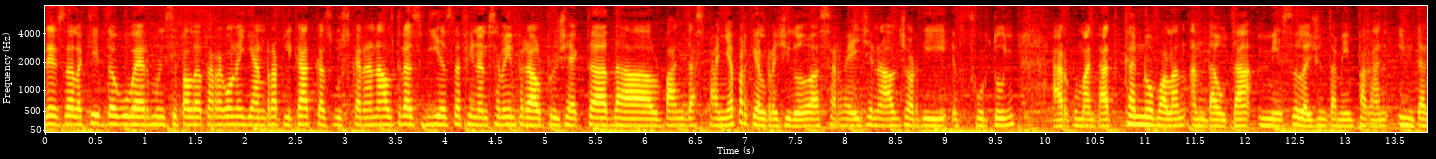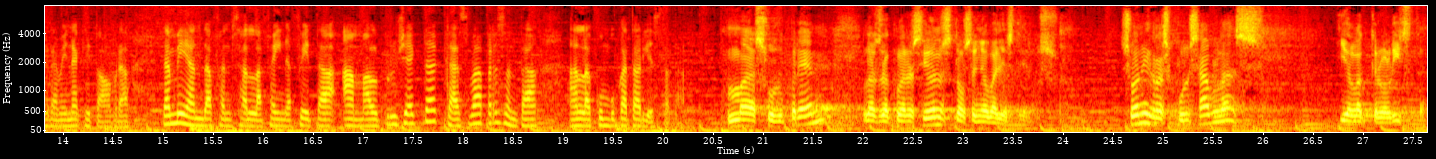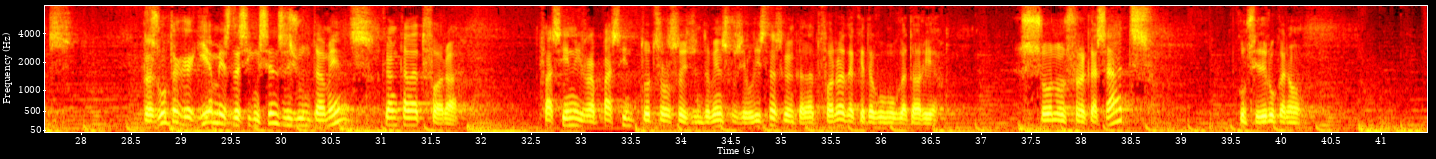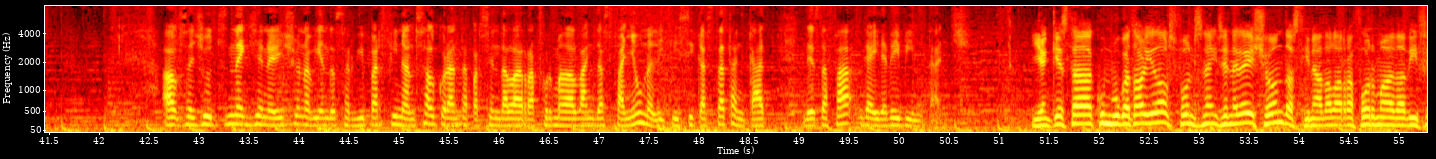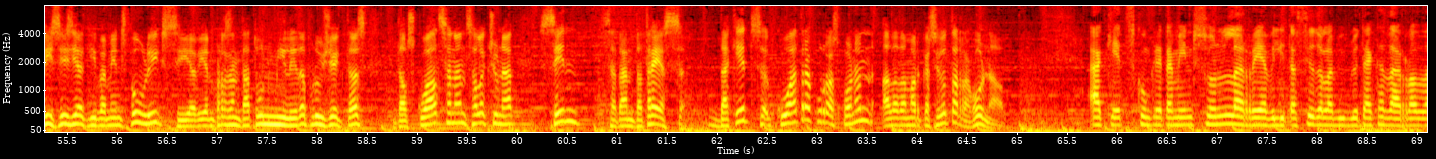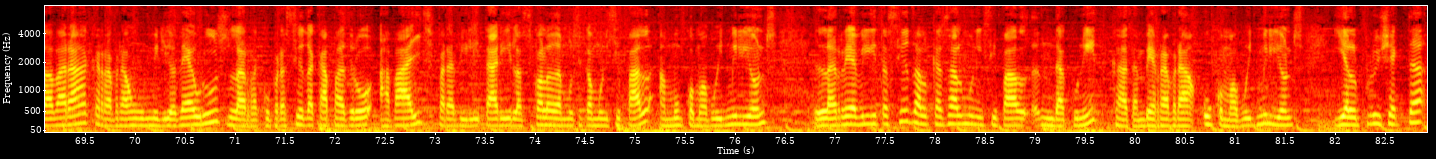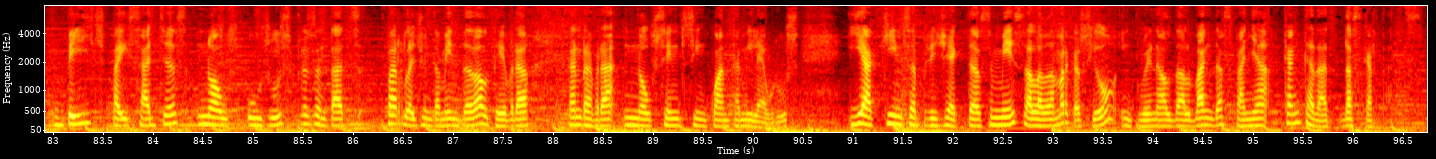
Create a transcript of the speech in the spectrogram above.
Des de l'equip de govern municipal de Tarragona ja han replicat que es buscaran altres vies de finançament per al projecte del Banc d'Espanya perquè el regidor de Servei General Jordi Fortuny ha argumentat que no volen endeutar més l'Ajuntament pagant íntegrament aquesta obra. També han defensat la feina feta amb el projecte que es va presentar en la convocatòria estatal. Me sorprèn les declaracions del senyor Ballesteros. Són irresponsables i electoralistes Resulta que aquí hi ha més de 500 ajuntaments que han quedat fora. Facin i repassin tots els ajuntaments socialistes que han quedat fora d'aquesta convocatòria. Són uns fracassats? Considero que no. Els ajuts Next Generation havien de servir per finançar el 40% de la reforma del Banc d'Espanya, un edifici que està tancat des de fa gairebé 20 anys. I en aquesta convocatòria dels fons Next Generation, destinada a la reforma d'edificis i equipaments públics, s'hi havien presentat un miler de projectes, dels quals se n'han seleccionat 173. D'aquests, quatre corresponen a la demarcació de Tarragona. Aquests concretament són la rehabilitació de la Biblioteca de Roda de Barà, que rebrà un milió d'euros, la recuperació de Cap Adró a Valls per habilitar-hi l'Escola de Música Municipal amb 1,8 milions, la rehabilitació del Casal Municipal de Cunit, que també rebrà 1,8 milions, i el projecte Vells Paisatges Nous Usos, presentats per l'Ajuntament de Deltebre, que en rebrà 950.000 euros. Hi ha 15 projectes més a la demarcació, incloent el del Banc d'Espanya, que han quedat descartats.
